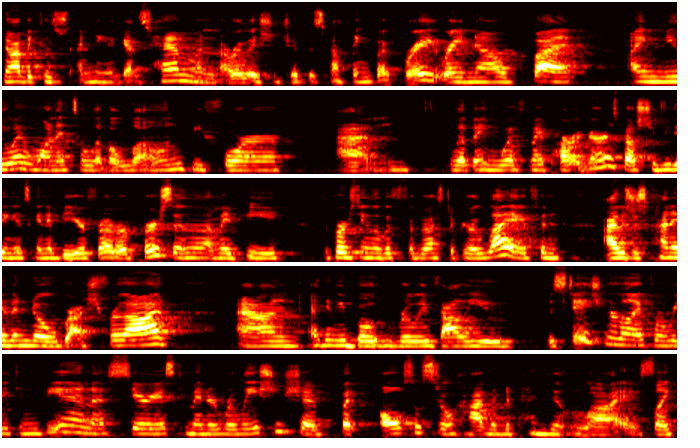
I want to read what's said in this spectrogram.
not because there's anything against him, and our relationship is nothing but great right now, but I knew I wanted to live alone before um, living with my partner, especially if you think it's going to be your forever person, that might be the person you live with for the rest of your life. And I was just kind of in no rush for that. And I think we both really valued the stage in our life where we can be in a serious, committed relationship, but also still have independent lives. Like,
